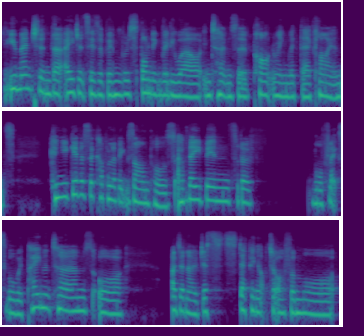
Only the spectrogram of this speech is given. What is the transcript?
You mentioned that agencies have been responding really well in terms of partnering with their clients. Can you give us a couple of examples? Have they been sort of more flexible with payment terms or I don't know, just stepping up to offer more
